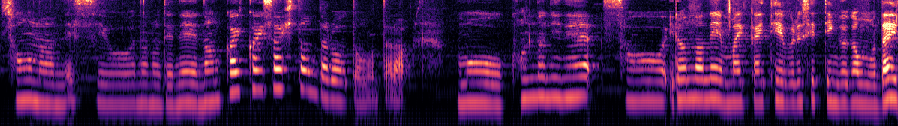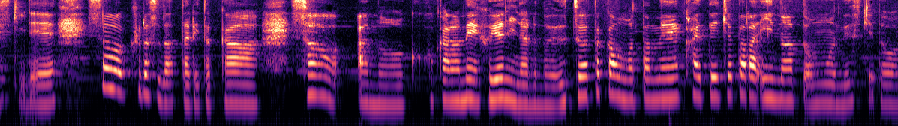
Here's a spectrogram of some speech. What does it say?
そうなんですよ。なのでね、何回開催したんだろうと思ったら、もうこんなにねそういろんなね毎回テーブルセッティングがもう大好きでそうクロスだったりとかそうあのここからね冬になるので器とかもまたね変えていけたらいいなと思うんですけど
